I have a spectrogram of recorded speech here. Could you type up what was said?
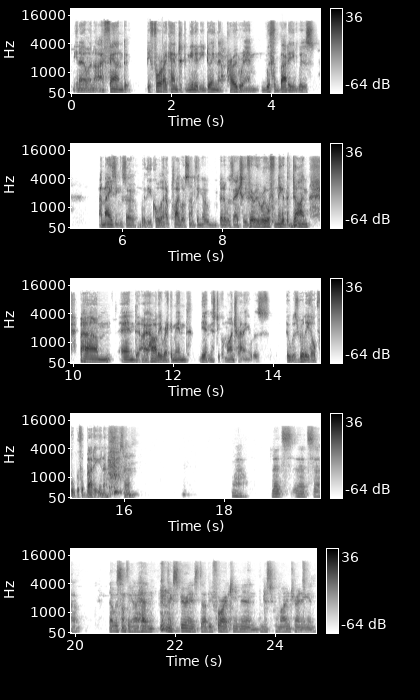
You know, and I found before I came to community, doing that program with a buddy was amazing. So whether you call that a plug or something, oh, but it was actually very real for me at the time, um, and I highly recommend. Yeah, mystical mind training. It was it was really helpful with a buddy. You know, so. Wow, that's that's uh, that was something I hadn't experienced uh, before I came in the mystical mind training, and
